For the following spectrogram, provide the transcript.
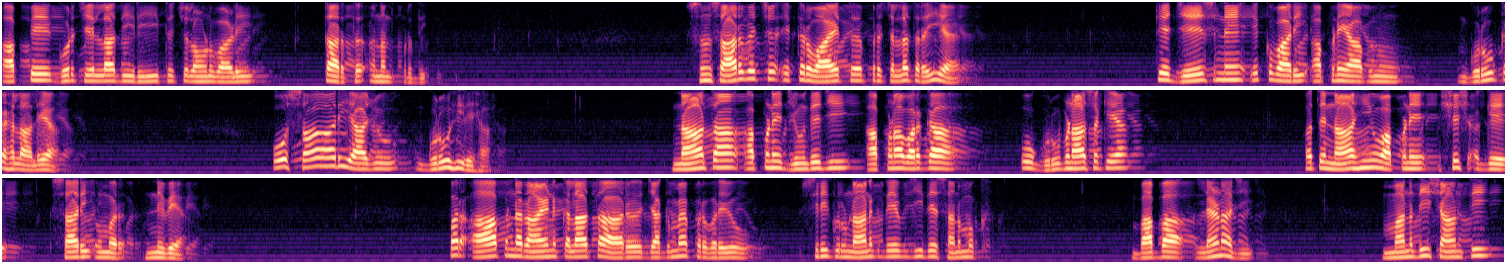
ਆਪੇ ਗੁਰਚੇਲਾ ਦੀ ਰੀਤ ਚਲਾਉਣ ਵਾਲੀ ਧਰਤ ਅਨੰਦਪੁਰ ਦੀ। ਸੰਸਾਰ ਵਿੱਚ ਇੱਕ ਰਵਾਇਤ ਪ੍ਰਚਲਿਤ ਰਹੀ ਹੈ ਕਿ ਜਿਸ ਨੇ ਇੱਕ ਵਾਰੀ ਆਪਣੇ ਆਪ ਨੂੰ ਗੁਰੂ ਕਹਿਲਾ ਲਿਆ, ਉਹ ਸਾਰੀ ਆਜੂ ਗੁਰੂ ਹੀ ਰਿਹਾ। ਨਾ ਤਾਂ ਆਪਣੇ ਜਿਉਂਦੇ ਜੀ ਆਪਣਾ ਵਰਗਾ ਉਹ ਗੁਰੂ ਬਣਾ ਸਕਿਆ ਅਤੇ ਨਾ ਹੀ ਉਹ ਆਪਣੇ ਸ਼ਿਸ਼ ਅੱਗੇ ਸਾਰੀ ਉਮਰ ਨਿਵਿਆ। ਪਰ ਆਪ ਨਾਰਾਇਣ ਕਲਾ ਧਾਰ ਜਗਮੈ ਪਰਵਰਿਓ, ਸ੍ਰੀ ਗੁਰੂ ਨਾਨਕ ਦੇਵ ਜੀ ਦੇ ਸਨਮੁਖ, ਬਾਬਾ ਲਹਿਣਾ ਜੀ, ਮਨ ਦੀ ਸ਼ਾਂਤੀ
